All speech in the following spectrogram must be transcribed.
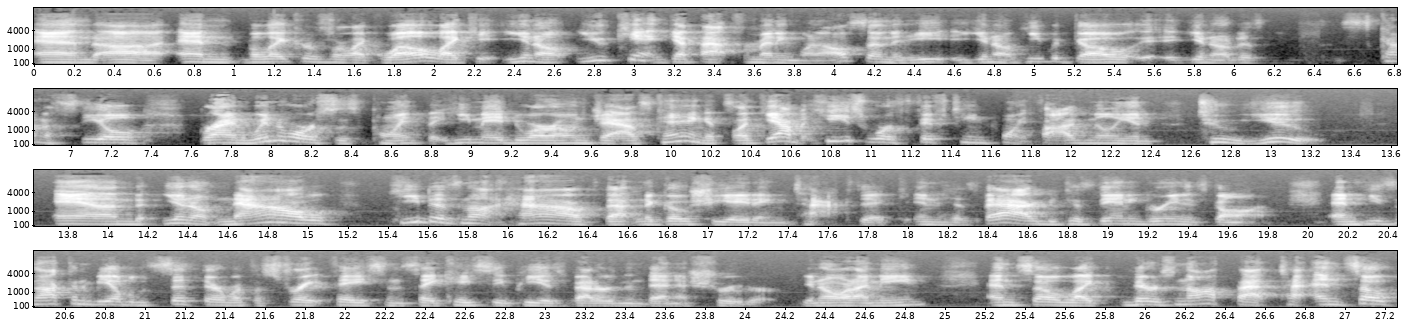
And uh, and the Lakers are like, well, like you know, you can't get that from anyone else. And he, you know, he would go, you know, to kind of steal Brian Windhorst's point that he made to our own Jazz King. It's like, yeah, but he's worth 15.5 million to you. And you know, now he does not have that negotiating tactic in his bag because Danny Green is gone. And he's not going to be able to sit there with a straight face and say KCP is better than Dennis Schroeder. You know what I mean? And so, like, there's not that. Ta- and so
